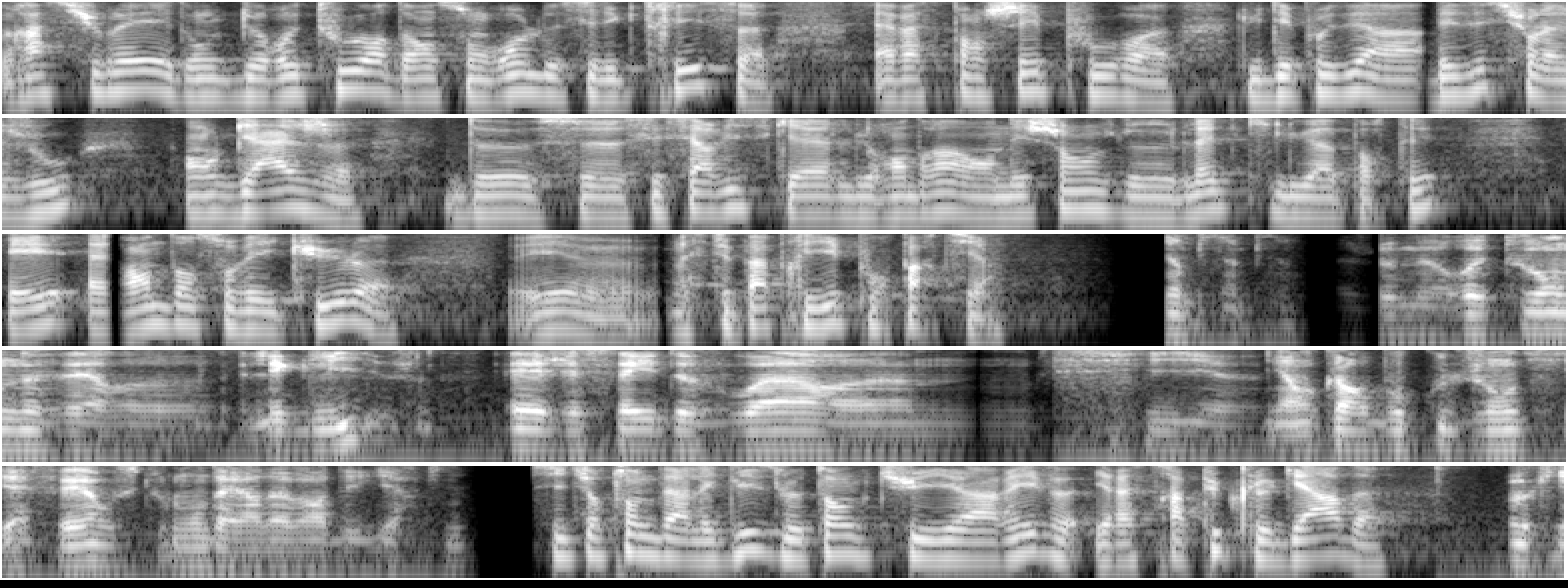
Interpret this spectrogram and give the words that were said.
rassurée et donc de retour dans son rôle de séductrice, elle va se pencher pour euh, lui déposer un baiser sur la joue en gage de ces services qu'elle lui rendra en échange de l'aide qu'il lui a apportée. Et elle rentre dans son véhicule et euh, reste pas priée pour partir. Bien, bien, bien. Je me retourne vers l'église et j'essaye de voir euh, si y a encore beaucoup de gens ici à faire ou si tout le monde a l'air d'avoir des guerpilles. Si tu retournes vers l'église, le temps que tu y arrives, il restera plus que le garde. Ok.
